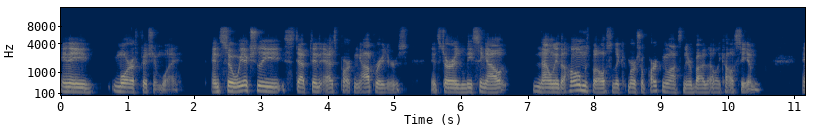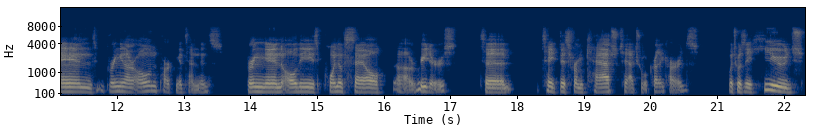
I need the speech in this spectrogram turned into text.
in a more efficient way. And so we actually stepped in as parking operators and started leasing out not only the homes but also the commercial parking lots nearby the LA Coliseum and bringing our own parking attendants bringing in all these point of sale uh, readers to take this from cash to actual credit cards, which was a huge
